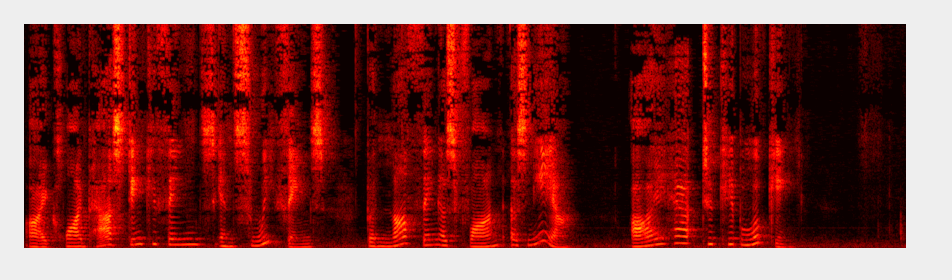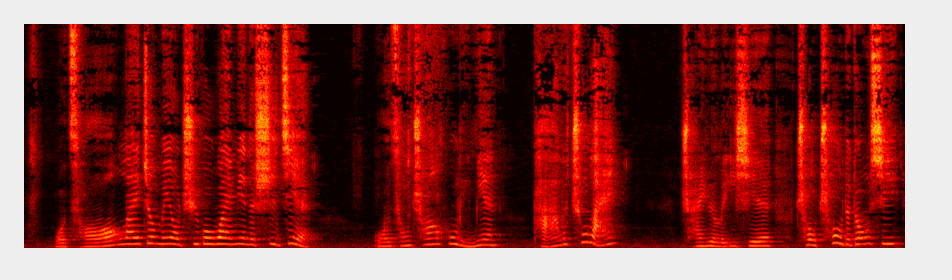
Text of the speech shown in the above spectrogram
I climbed past stinky things and sweet things, but nothing as fun as Nia. I had to keep looking. 我从来就没有去过外面的世界。我从窗户里面爬了出来，穿越了一些 臭臭的东西，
